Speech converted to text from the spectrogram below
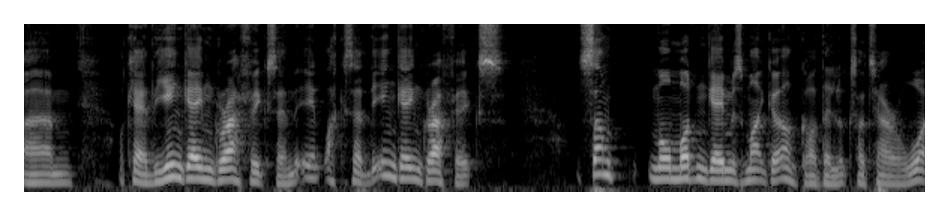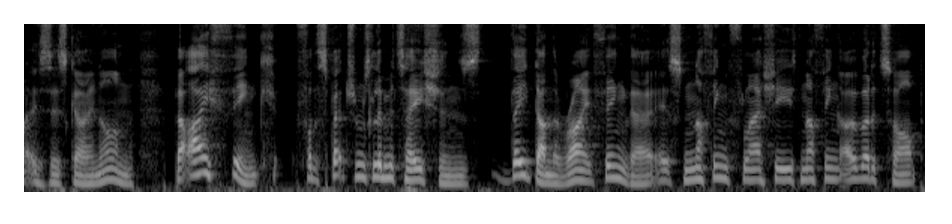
Um, okay, the in-game graphics and like I said, the in-game graphics. Some more modern gamers might go, "Oh God, they look so terrible. What is this going on?" But I think for the Spectrum's limitations, they've done the right thing there. It's nothing flashy, nothing over the top.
